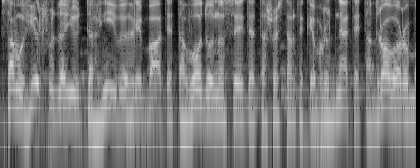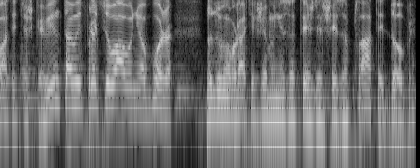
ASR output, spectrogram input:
саму гіршу дають, та гній вигрібати, та воду носити, та щось там таке брудне, та, дрова рубати тяжке. Він там відпрацював у нього, Боже. Ну, думав, братик вже мені за тиждень ще й заплатить, добре.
